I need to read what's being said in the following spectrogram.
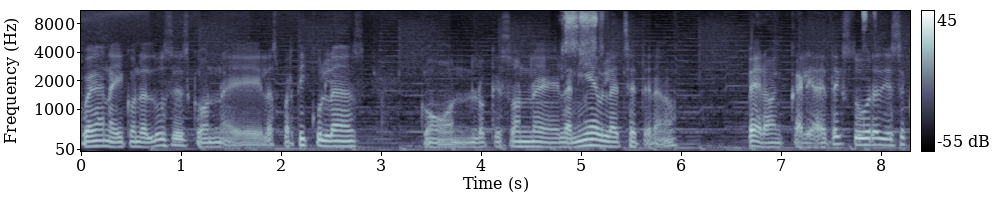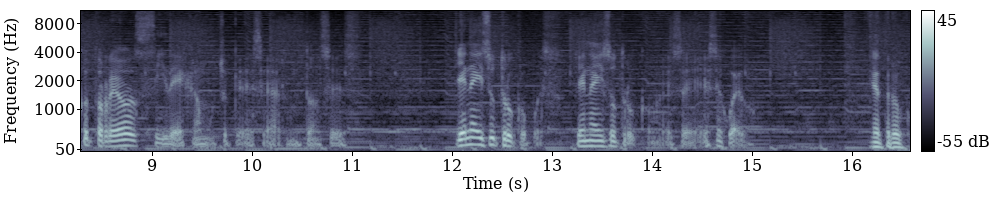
Juegan ahí con las luces, con eh, las partículas, con lo que son eh, la niebla, etcétera, ¿no? Pero en calidad de texturas y ese cotorreo sí deja mucho que desear. Entonces, tiene ahí su truco, pues. Tiene ahí su truco, ese, ese juego. ¿Qué truco?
